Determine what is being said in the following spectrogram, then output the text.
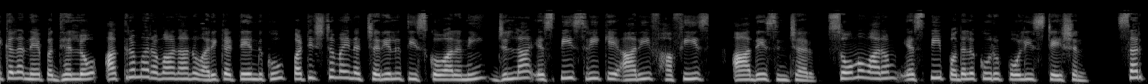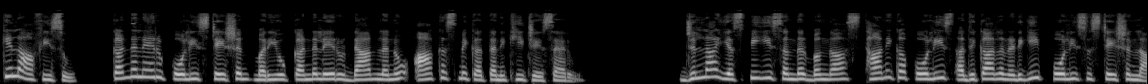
ఎన్నికల నేపథ్యంలో అక్రమ రవాణాను అరికట్టేందుకు పటిష్టమైన చర్యలు తీసుకోవాలని జిల్లా ఎస్పీ శ్రీ కె ఆరీఫ్ హఫీజ్ ఆదేశించారు. సోమవారం SP Podalakuru police station circle office Kandaleru police station మరియు కండలేరు డ్యాంలను ఆకస్మిక తనిఖీ చేశారు. జిల్లా ఎస్పీ ఈ సందర్భంగా స్థానిక పోలీస్ అధికారులనడిగి పోలీసు స్టేషన్ల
